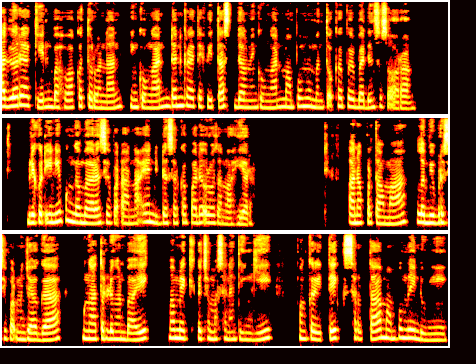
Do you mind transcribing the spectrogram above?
Adler yakin bahwa keturunan, lingkungan, dan kreativitas dalam lingkungan mampu membentuk kepribadian seseorang. Berikut ini penggambaran sifat anak yang didasarkan pada urutan lahir. Anak pertama lebih bersifat menjaga, mengatur dengan baik, memiliki kecemasan yang tinggi, mengkritik, serta mampu melindungi.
